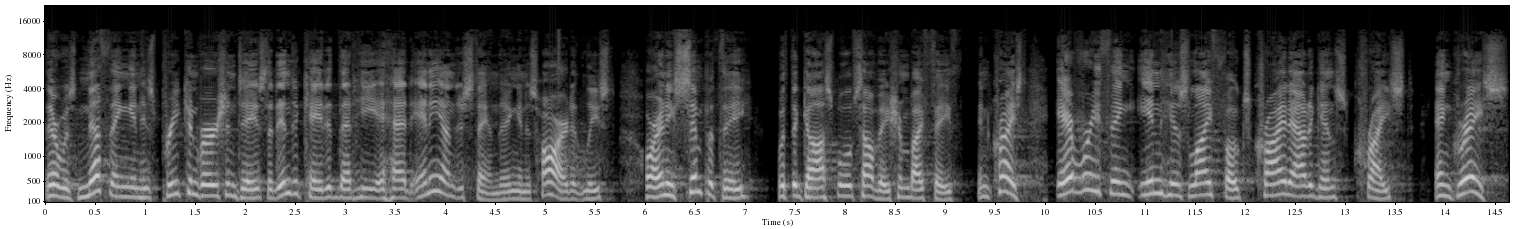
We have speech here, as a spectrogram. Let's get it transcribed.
There was nothing in his pre conversion days that indicated that he had any understanding, in his heart at least, or any sympathy with the gospel of salvation by faith in Christ. Everything in his life, folks, cried out against Christ and grace.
